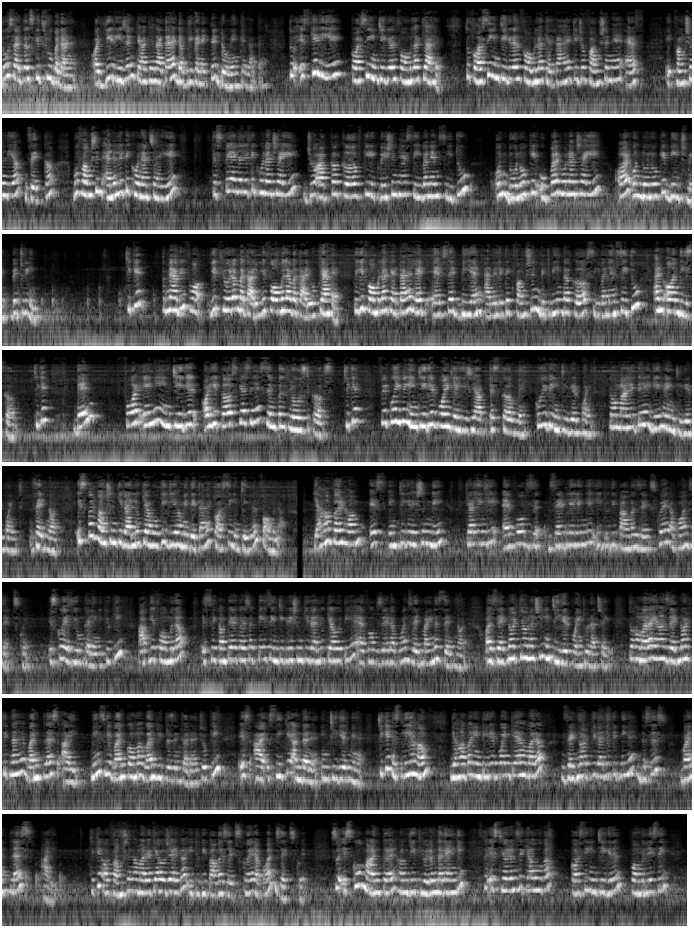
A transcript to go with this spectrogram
दो सर्कल्स के थ्रू बना है। और ये रीजन क्या कहलाता है? डबली कनेक्टेड डोमेन कहलाता है। तो इसके लिए कौसी इंटीग्रल फॉर्मूला क्या है? तो कौसी इंटीग्रल फॉर्मूला कहता है कि जो फ़ंक्शन है एफ़ एक फ़ंक्शन लिया जेड का, वो फ़ंक्शन एनालिटिक होना चाहिए। किस पे एनालिटिक होना चाहिए? जो आपका कर्व की इक्वेशन है C one and C two उन दोनों के ऊपर होना चाहिए और उन दोनों के बीच में बिटवीन ठीक है? तो मैं अभी ये थ्योरम बता रही हूँ, ये फॉर्मूला बता रही हूँ, क्या है? तो ये फॉर्मूला कहता है let F set B an analytic function between the curve C one and C two and on these curve ठीक है? देन फॉर एनी इंटीरियर और ये कर्व्स कैसे हैं? सिंपल क्लोज्ड कर्व्स ठीक है? फिर कोई भी इंटीरियर पॉइंट ले लीजिए आप इस कर्व में। कोई भी इंटीरियर पॉइंट तो हम मान लेते हैं, ये है इंटीरियर पॉइंट जेड नॉट इस पर फ़ंक्शन की वैल्यू क्या होगी? ये हमें देता है कॉसी इंटीग्रल फॉर्मूला यहाँ पर हम इस इंटीग्रेशन में क्या लेंगे? एफ़ ऑफ़ जेड ले लेंगे E to the power Z square upon Z square इसको एज्यूम करेंगे, क्योंकि आप ये फॉर्मूला इससे कंपेयर कर सकते हैं। इस इंटीग्रेशन की वैल्यू क्या होती है? F of Z upon Z minus Z not और जेड नॉट क्या होना चाहिए? इंटीरियर पॉइंट होना चाहिए। तो हमारा यहाँ जेड नॉट कितना है? वन प्लस आई मीन्स ये वन कॉमा वन रिप्रेजेंट कर रहा है, जो कि इस सी के अंदर है इंटीरियर में है। ठीक है? इसलिए हम यहाँ पर इंटीरियर पॉइंट क्या है हमारा? जेड नॉट की वैल्यू कितनी है? This is one plus I ठीक है? और फ़ंक्शन हमारा क्या हो जाएगा? E to the power Z square upon Z square so इसको मानकर हम ये थ्योरम लगाएँगे। तो इस थ्योरम से क्या होगा? कॉसी इंटीग्रल फॉर्मूले से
